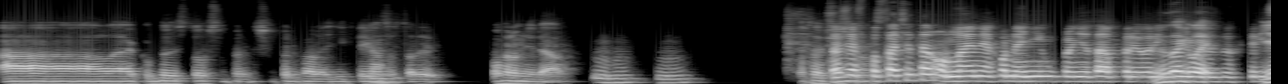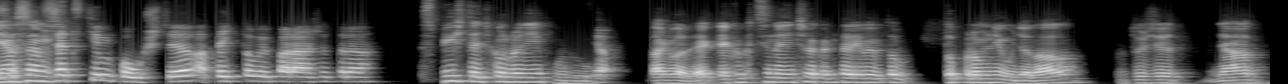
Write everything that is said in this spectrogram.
ale jako byli z toho super, super dva lidi, kteří nás Mhm. dostali ohromně dál. Mhm. Mhm. To je Takže v podstatě ten online jako není úplně ta priorita, No takhle, do který já se jsem- předtím pouštěl a teď to vypadá, že teda... Spíš teď do něj půjdu. Jo. Takhle, jak, jako chci najít člověka, který by to, to pro mě udělal, protože já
